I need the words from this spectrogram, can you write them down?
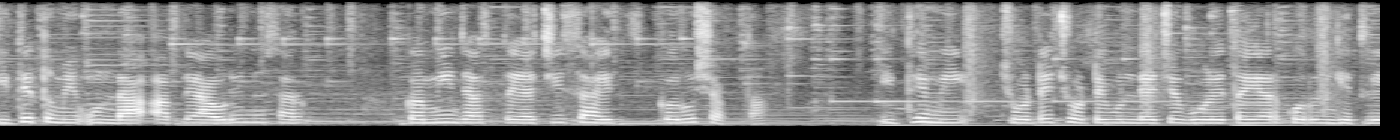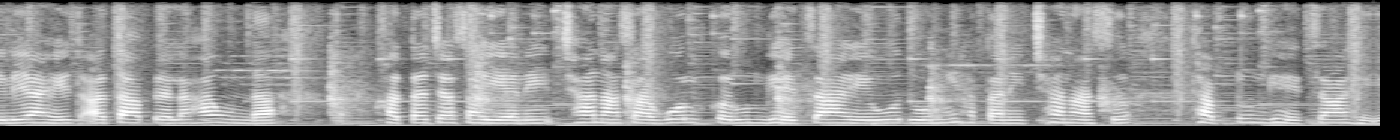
इथे तुम्ही उंडा आपल्या आवडीनुसार कमी जास्त याची साईज करू शकता. इथे मी छोटे छोटे उंड्याचे गोळे तयार करून घेतलेले आहेत. आता आपल्याला हा उंडा हाताच्या साह्याने छान असा गोल करून घ्यायचा आहे व दोन्ही हाताने छान असं थापटून घ्यायचं आहे.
